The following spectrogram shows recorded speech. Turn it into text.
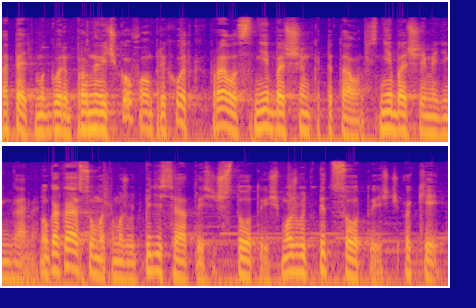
опять мы говорим про новичков, он приходит, как правило, с небольшим капиталом, с небольшими деньгами. Ну какая сумма? Это может быть 50 тысяч, 100 тысяч, может быть 500 тысяч, окей.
